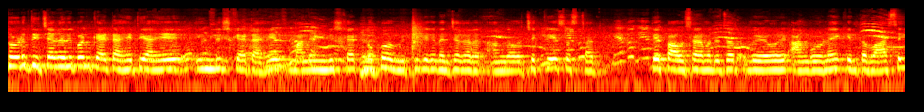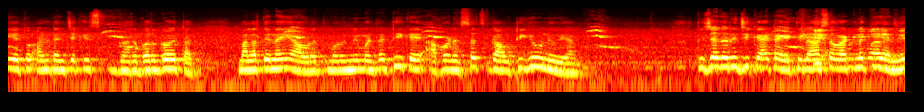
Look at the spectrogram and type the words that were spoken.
थोडी तिच्या घरी पण कॅट आहे ती आहे इंग्लिश कॅट आहे. मला इंग्लिश कॅट नको. हवी ठीक आहे त्यांच्या घर अंगावरचे केस असतात ते पावसाळ्यामध्ये जर वेळोवेळी आंघोळ नाही केली तर वासही येतो आणि त्यांचे केस घरभर गळतात. मला ते नाही आवडत. म्हणून मी म्हटलं ठीक आहे आपण असंच गावठी घेऊन येऊया. तिच्या घरी जी कॅट आहे तिला असं वाटलं की यांनी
